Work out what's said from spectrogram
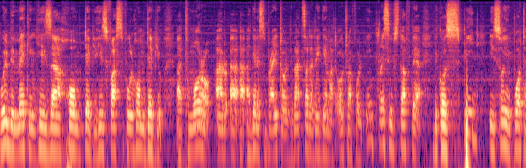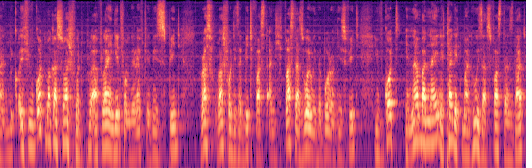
will be making his uh, home debut, his first full home debut uh, tomorrow uh, uh, against Brighton, that Saturday game at Old Trafford. Impressive stuff there because speed is so important. Because if you've got Marcus Rashford uh, flying in from the left with his speed, Rashford is a bit fast and fast as well with the ball on his feet. You've got a number nine, a target man who is as fast as that.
